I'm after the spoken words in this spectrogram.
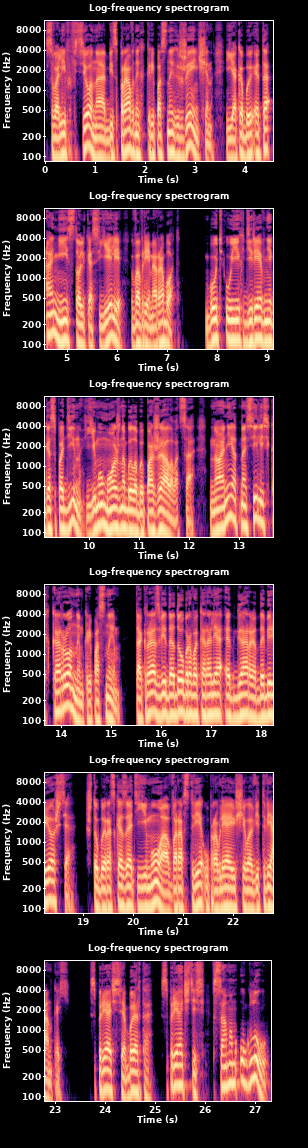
свалив все на бесправных крепостных женщин, якобы это они столько съели во время работ. Будь у их деревни господин, ему можно было бы пожаловаться, но они относились к коронным крепостным, так разве до доброго короля Эдгара доберешься, чтобы рассказать ему о воровстве управляющего ветвянкой? «Спрячься, Берта, спрячьтесь в самом углу!»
